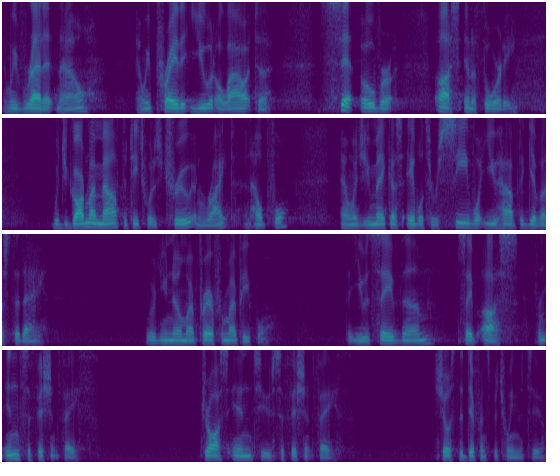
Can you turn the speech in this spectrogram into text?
and we've read it now, and we pray that you would allow it to sit over us in authority. Would you guard my mouth to teach what is true and right and helpful? And would you make us able to receive what you have to give us today? Lord, you know my prayer for my people that you would save them, save us from insufficient faith. Draw us into sufficient faith. Show us the difference between the two.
